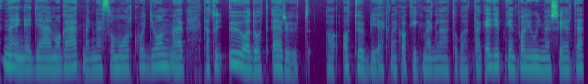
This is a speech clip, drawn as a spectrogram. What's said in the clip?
ne engedje el magát, meg ne szomorkodjon, mert tehát, hogy ő adott erőt a, a többieknek, akik meglátogatták. Egyébként Pali úgy mesélte,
